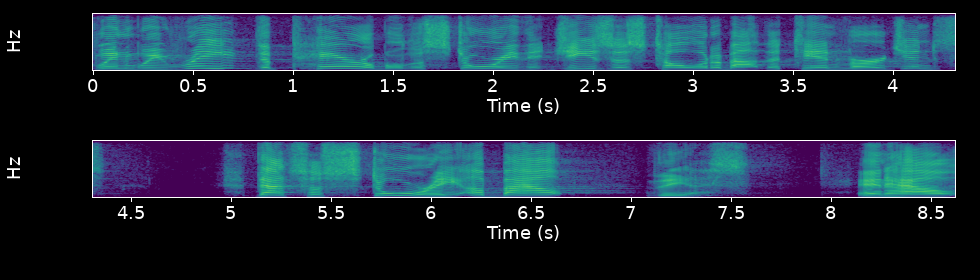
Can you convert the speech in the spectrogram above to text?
When we read the parable, the story that Jesus told about the ten virgins, that's a story about this and how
